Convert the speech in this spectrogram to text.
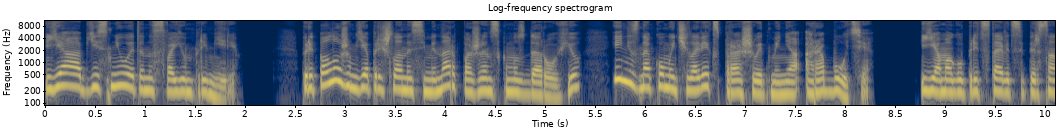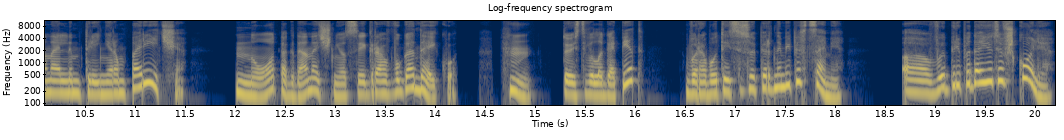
Я объясню это на своем примере. Предположим, я пришла на семинар по женскому здоровью, и незнакомый человек спрашивает меня о работе. Я могу представиться персональным тренером по речи. Но тогда начнется игра в угадайку. Хм, то есть вы логопед? Вы работаете с оперными певцами? А вы преподаете в школе?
